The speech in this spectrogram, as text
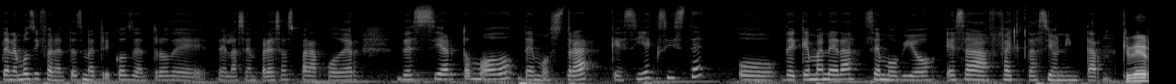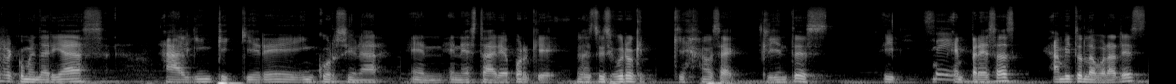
tenemos diferentes métricos dentro de, de las empresas para poder, de cierto modo, demostrar que sí existe o de qué manera se movió esa afectación interna. ¿Qué le recomendarías a alguien que quiere incursionar en, esta área porque estoy seguro que, o sea, clientes y empresas, ámbitos laborales,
